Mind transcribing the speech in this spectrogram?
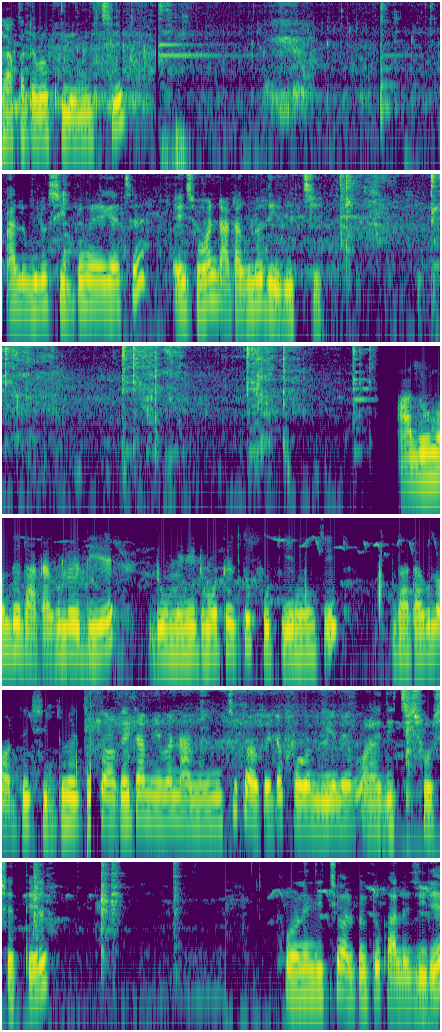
ঢাকাটা আবার খুলে নিচ্ছি। আলুগুলো সিদ্ধ হয়ে গেছে। এই সময় ডাঁটাগুলো দিয়ে দিচ্ছি। আলুর মধ্যে ডাঁটাগুলো দিয়ে দু মিনিট মতো একটু ফুটিয়ে নিয়েছি। ডাঁটাগুলো অর্ধেক সিদ্ধ হয়েছে। তরকারিটা আমি এবার নামিয়ে নিচ্ছি। তরকারিটা ফোড়ন দিয়ে নেব। কড়াই দিচ্ছি সর্ষের তেল। ফোড়নে দিচ্ছি অল্প একটু কালো জিরে।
